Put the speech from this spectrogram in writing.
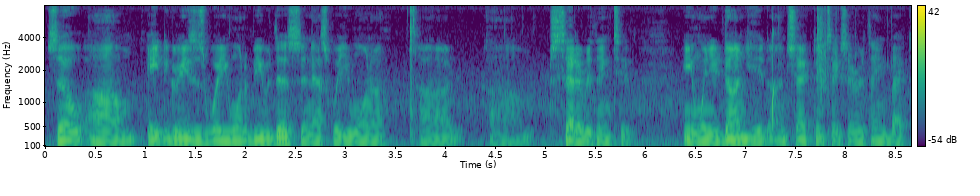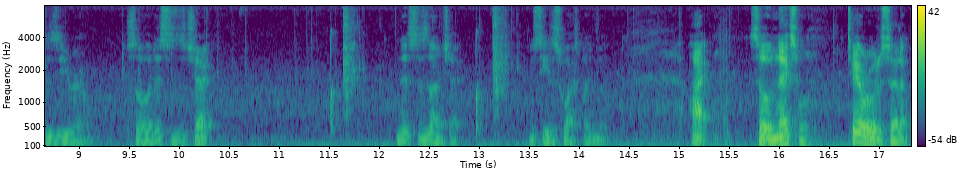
So um, 8 degrees is where you want to be with this, and that's where you want to uh, um, set everything to. And when you're done, you hit unchecked and it takes everything back to zero. So this is a check. This is unchecked. You see the swatch plate move. All right, so next one, tail rotor setup.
